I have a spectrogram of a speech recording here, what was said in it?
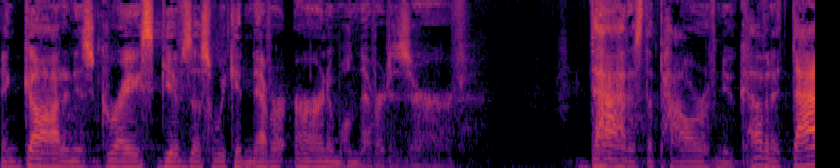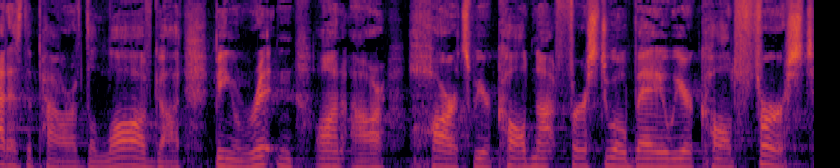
And God, in His grace, gives us what we can never earn and will never deserve. That is the power of new covenant. That is the power of the law of God being written on our hearts. We are called not first to obey, we are called first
